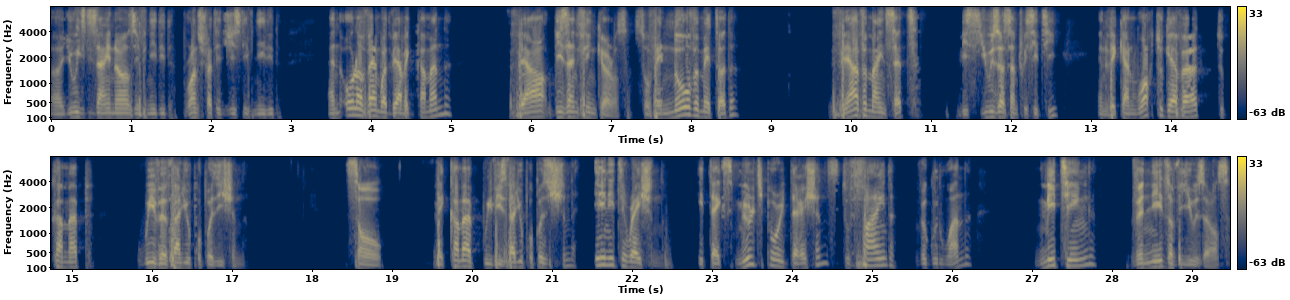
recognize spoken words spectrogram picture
UX designers if needed, brand strategists if needed. And all of them, what they have in common, they are design thinkers. So they know the method, they have a mindset, this user centricity, and they can work together to come up with a value proposition. So they come up with this value proposition in iteration. It takes multiple iterations to find the good one, meeting the needs of the users.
